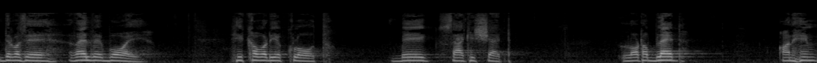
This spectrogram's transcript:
There was a railway boy. He covered a cloth, big sacky shirt, lot of blood on him,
